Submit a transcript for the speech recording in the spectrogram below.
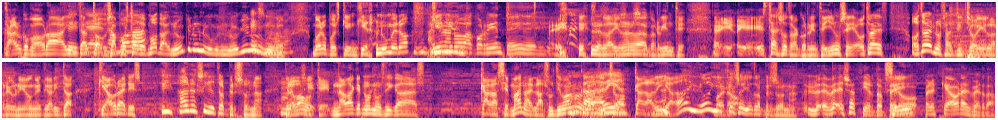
Claro, como ahora hay Sí, tanto, se ha puesto moda. de moda, no quiero número, no quiero Es número. moda. Bueno, pues quien quiera número, Hay ¿quién una nueva corriente, ¿eh? de- es verdad, hay una nueva corriente. Eh, eh, esta es otra corriente. Yo no sé, otra vez, otra vez nos has dicho hoy en la reunión, Edgarita, que ahora eres, eh, ahora soy otra persona. Pero vamos, que nada que no nos digas cada semana. En las últimas No, nos lo cada has dicho día. cada día. Ay, hoy es Bueno. que soy otra persona. Lo- Eso es cierto, Sí. pero, pero es que ahora es verdad.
